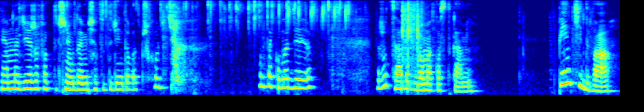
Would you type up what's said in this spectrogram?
Ja mam nadzieję, że faktycznie uda mi się co tydzień do Was przychodzić. Mam taką nadzieję. Rzucamy dwoma kostkami. 5 i 2.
